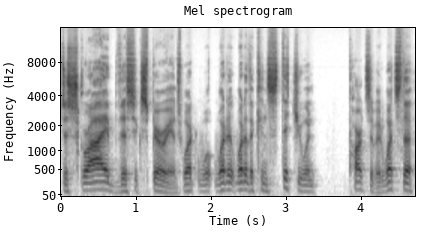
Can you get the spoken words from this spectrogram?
describe this experience? What what what are the constituent parts of it? What's the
